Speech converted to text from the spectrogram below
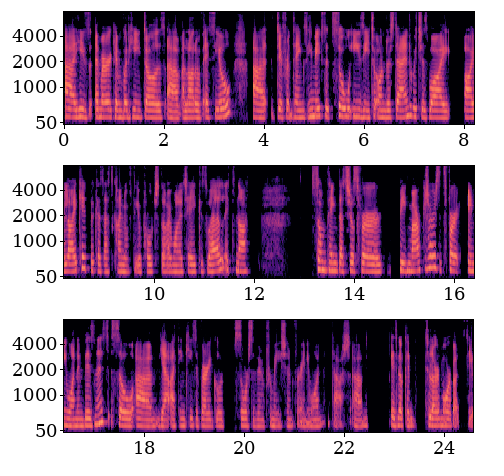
Uh, he's American, but he does um, a lot of SEO, uh, different things. He makes it so easy to understand, which is why I like it because that's kind of the approach that I want to take as well. It's not something that's just for big marketers it's for anyone in business so um, yeah i think he's a very good source of information for anyone that um, is looking to learn more about SEO.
